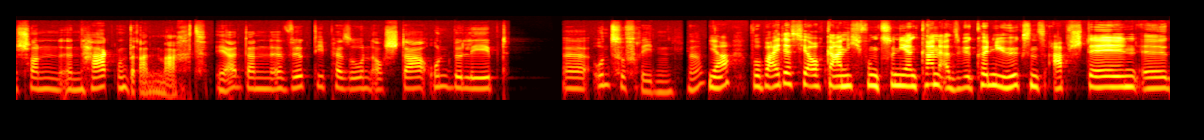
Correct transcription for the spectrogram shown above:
schon einen Haken dran macht. Ja, dann äh, wirkt die Person auch starr, unbelebt, äh, unzufrieden. Ne? Ja, wobei das ja auch gar nicht funktionieren kann. Also wir können die höchstens abstellen, äh,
